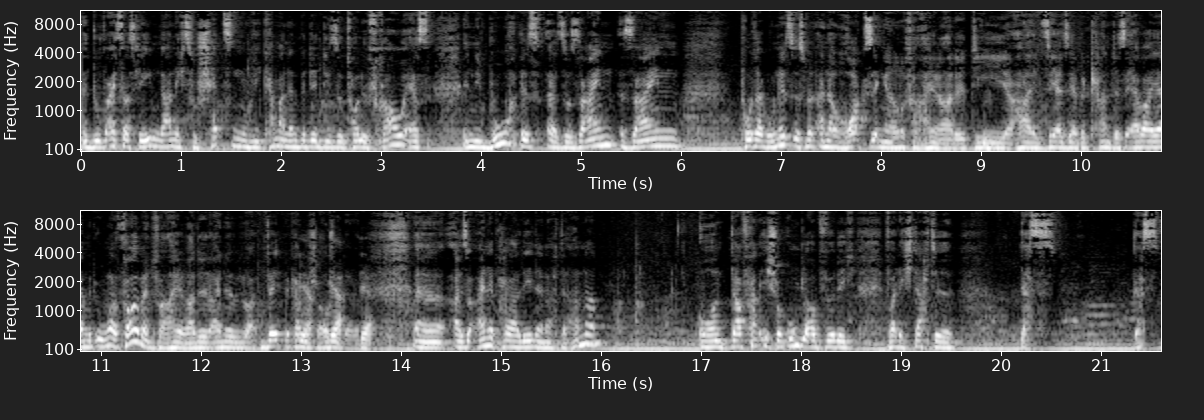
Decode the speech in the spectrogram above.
äh, du weißt das Leben gar nicht zu schätzen, wie kann man denn bitte diese tolle Frau, erst in dem Buch ist also sein, sein Protagonist ist mit einer Rocksängerin verheiratet, die mhm. halt sehr, sehr bekannt ist. Er war ja mit Uma Thurman verheiratet, eine weltbekannte ja, Schauspielerin. Ja, ja. Äh, also eine Parallele nach der anderen. Und da fand ich schon unglaubwürdig, weil ich dachte, das, das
